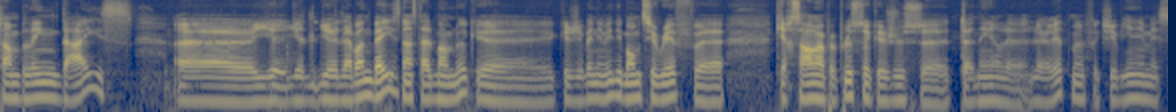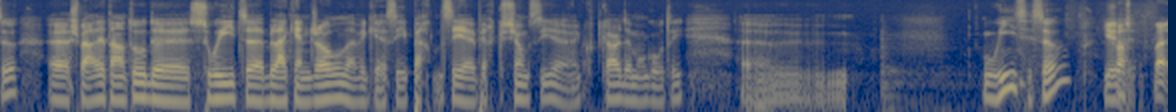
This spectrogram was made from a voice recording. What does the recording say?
Tumbling Dice. Euh, Il y, y a- il y a de la bonne bass dans cet album-là que, que j'ai bien aimé, des bons petits riffs. Qui ressort un peu plus que juste euh, tenir le, le rythme. Fait que j'ai bien aimé ça. Euh, je parlais tantôt de Sweet euh, Black Angel avec ses, par- ses, percussions aussi. un coup de cœur de mon côté. Oui, c'est ça. Il Je a- pense, ben,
